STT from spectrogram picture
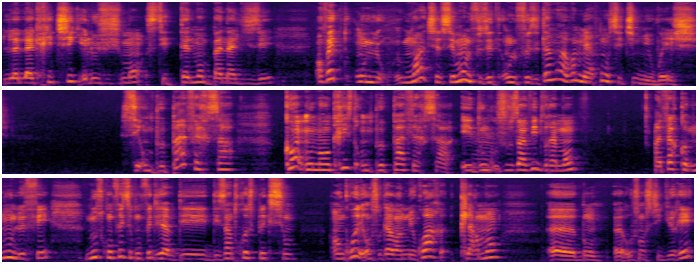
la, la critique et le jugement, c'est tellement banalisé. En fait, on, moi, Chelsea et moi, on le, faisait, on le faisait tellement avant, mais après, on s'est dit, mais wesh, c'est, on peut pas faire ça. Quand on est en Christ, on peut pas faire ça. Et donc, Mm. je vous invite vraiment à faire comme nous on le fait. Nous, ce qu'on fait, c'est qu'on fait des, des, des introspections. En gros, on se regarde dans le miroir, clairement, euh, bon, euh, au sens figuré,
